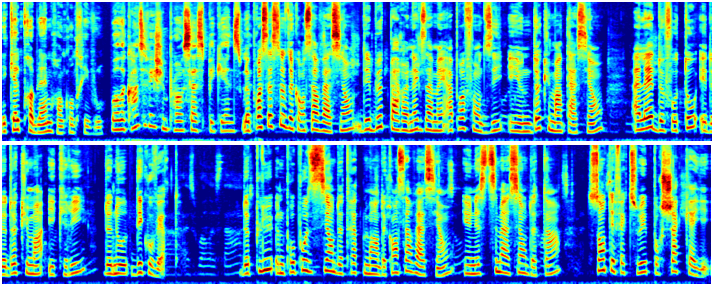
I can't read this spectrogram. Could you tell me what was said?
et quels problèmes rencontrez-vous? Well, the conservation process begins Le processus de conservation débute par un examen approfondi et une documentation à l'aide de photos et de documents écrits de nos découvertes. De plus, une proposition de traitement de conservation et une estimation de temps sont effectuées pour chaque cahier.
